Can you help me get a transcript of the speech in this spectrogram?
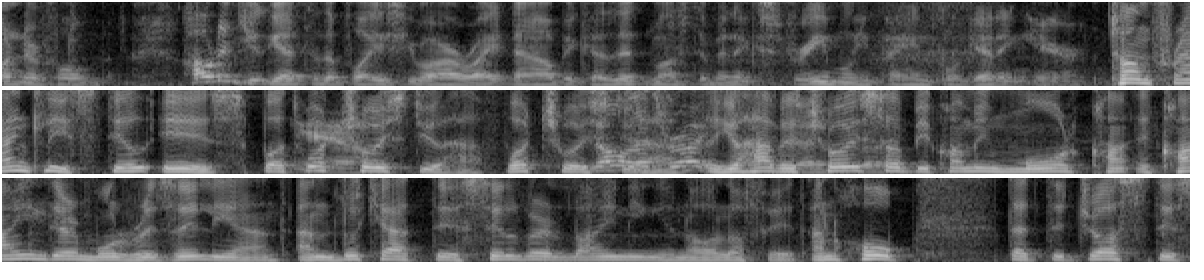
wonderful. How did you get to the place you are right now? Because it must have been extremely painful getting here. Tom, frankly, still is. But Yeah. what choice do you have? What choice No, do you that's have? right. You That's have exactly a choice right. of becoming more ki- kinder, more resilient, and look at the silver lining in all of it, and hope that the justice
